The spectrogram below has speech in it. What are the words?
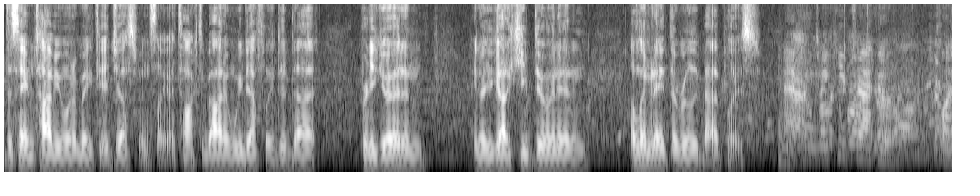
the same time, you want to make the adjustments like I talked about, and we definitely did that pretty good. And you know, you got to keep doing it and eliminate the really bad plays. we keep track of play.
